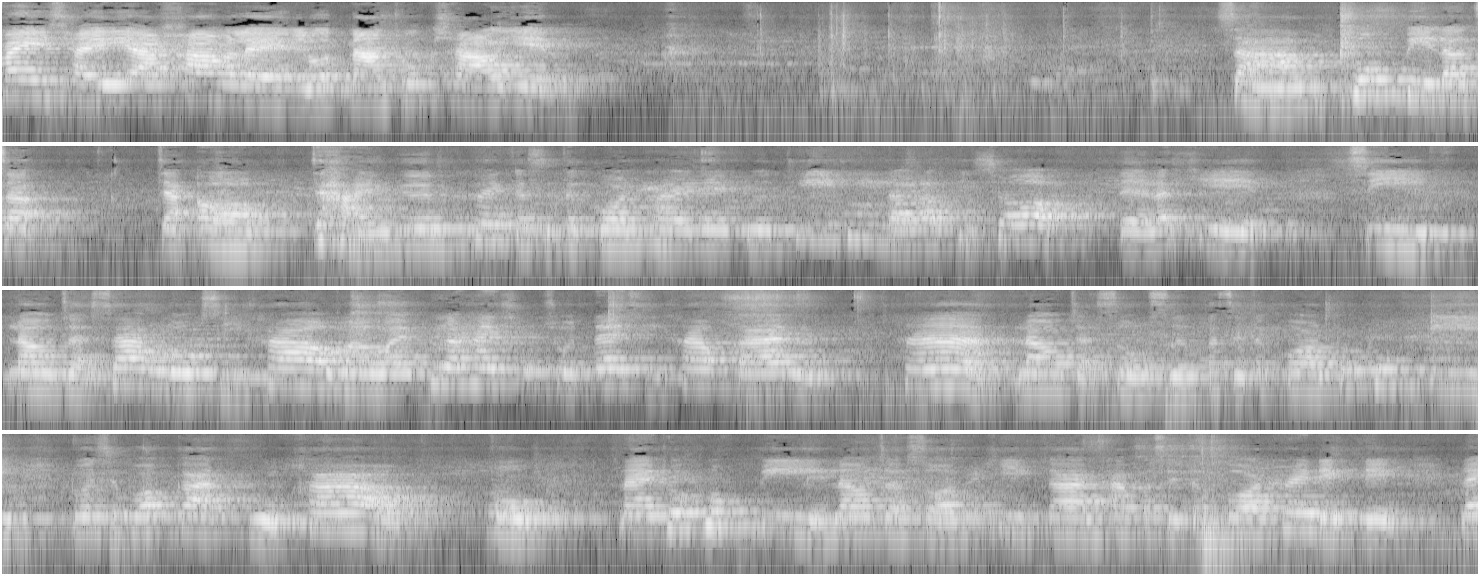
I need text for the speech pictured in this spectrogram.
ไม่ใช้ยาฆ่าแมลงลดน้ำทุกเช้าเย็น 3. ทุกปีเราจะ จะออกจ่ายเงินให้เกษตรกรไทยในพื้นที่ที่เรารับผิดชอบแต่ละเขต 4. เราจะสร้างโรงสีข้าวมาไว้เพื่อให้ชุมชนได้สีข้าวกัน 5. เราจะส่งเสริมเกษตรกรทุกๆปี โดยเฉพาะการปลูกข้าว 6. ในทุกๆปีเราจะสอนวิธีการทำเกษตรกรให้เด็กๆ และ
